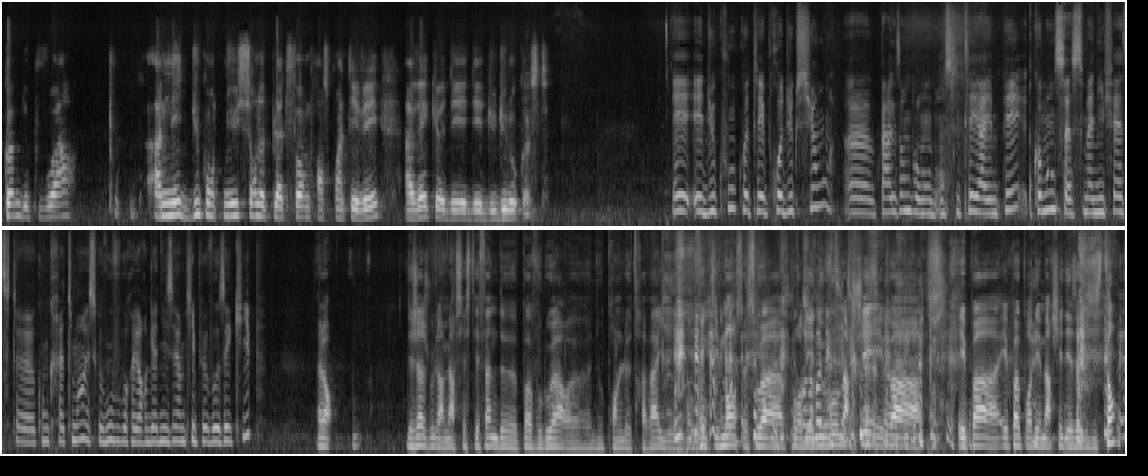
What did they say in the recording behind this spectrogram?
comme de pouvoir amener du contenu sur notre plateforme France.tv avec du, low cost. Et, du coup, côté production, euh, par exemple, on, citait AMP, comment ça se manifeste euh, concrètement? Est-ce que vous, vous réorganisez un petit peu vos équipes? Alors, déjà, je voulais remercier Stéphane de ne pas vouloir euh, nous prendre le travail et effectivement, ce soit pour des nouveaux marchés et pas, et, pas, et pas pour des marchés des existants.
